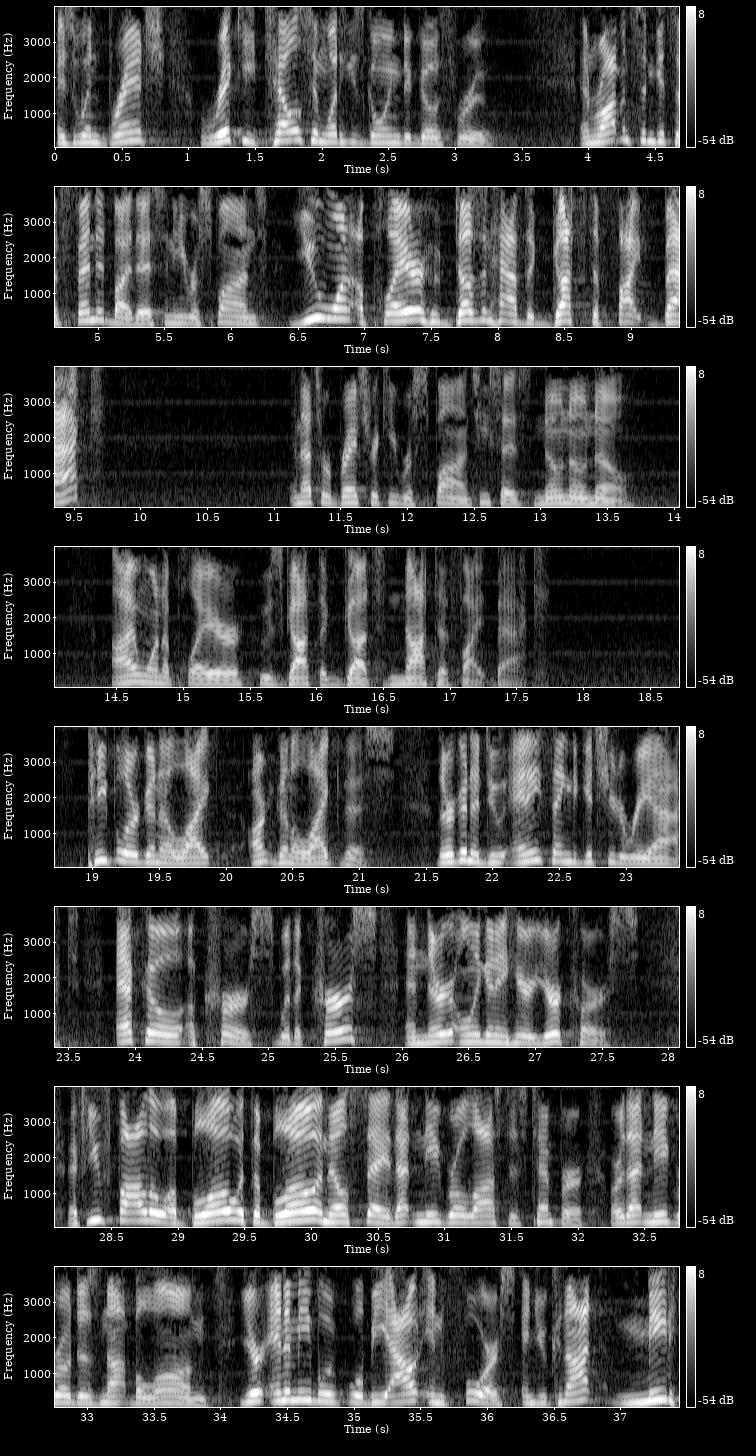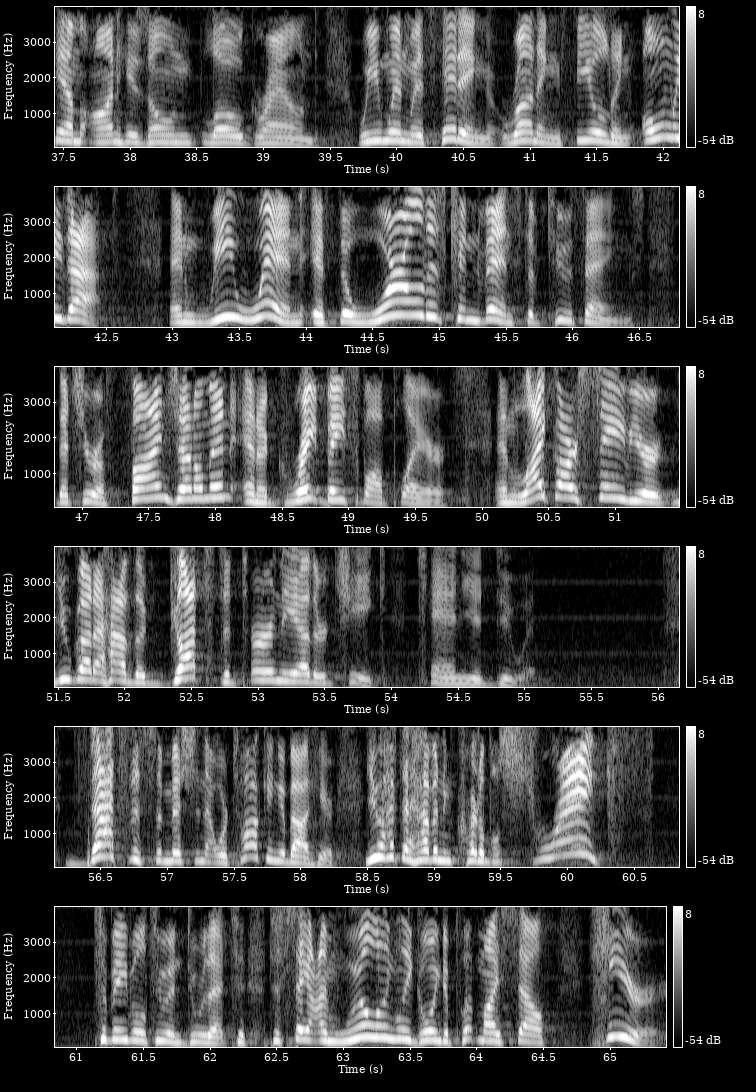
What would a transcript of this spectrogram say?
is when Branch Rickey tells him what he's going to go through. And Robinson gets offended by this and he responds, You want a player who doesn't have the guts to fight back? And that's where Branch Rickey responds. He says, No, no, no. I want a player who's got the guts not to fight back. People are to like aren't going to like this. They're going to do anything to get you to react. Echo a curse with a curse, and they're only going to hear your curse. If you follow a blow with a blow, and they'll say, that Negro lost his temper, or that Negro does not belong, your enemy will, will, be out in force, and you cannot meet him on his own low ground. We win with hitting, running, fielding, only that. And we win if the world is convinced of two things that you're a fine gentleman and a great baseball player. And like our Savior, you got to have the guts to turn the other cheek. Can you do it? That's the submission that we're talking about here. You have to have an incredible strength to be able to endure that, to, to say, I'm willingly going to put myself here.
